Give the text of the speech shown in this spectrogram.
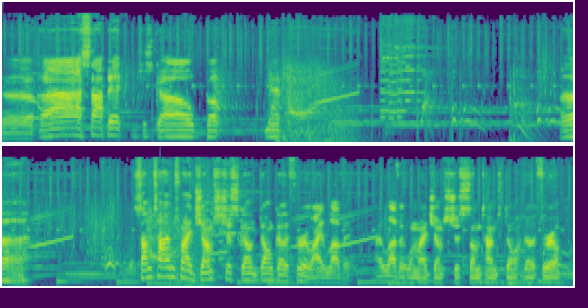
Uh, ah, stop it. Just go. But, minute. Ugh. Sometimes my jumps just don't, don't go through. I love it. I love it when my jumps just sometimes don't uh, go through.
